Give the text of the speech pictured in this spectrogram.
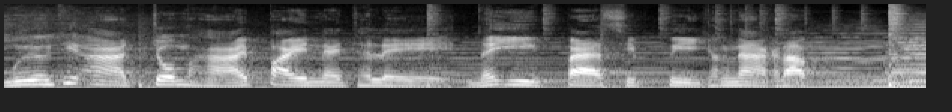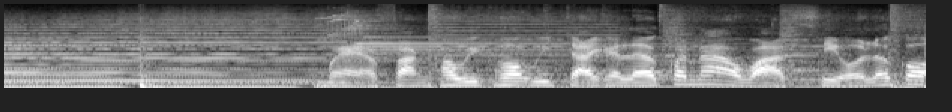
เมืองที่อาจจมหายไปในทะเลในอีก 80 ปีข้างหน้าครับแหมฟังเขาวิเคราะห์วิจัยกันแล้วก็น่าหวาดเสียว แล้วก็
